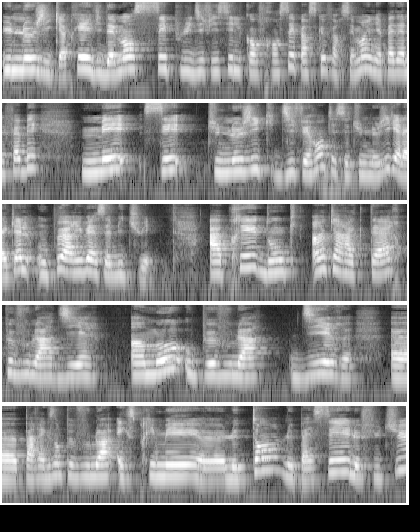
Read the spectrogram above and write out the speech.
une logique. Après, évidemment, c'est plus difficile qu'en français parce que forcément, il n'y a pas d'alphabet. Mais c'est une logique différente et c'est une logique à laquelle on peut arriver à s'habituer. Après, donc, un caractère peut vouloir dire un mot ou peut vouloir dire, euh, par exemple, peut vouloir exprimer euh, le temps, le passé, le futur,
